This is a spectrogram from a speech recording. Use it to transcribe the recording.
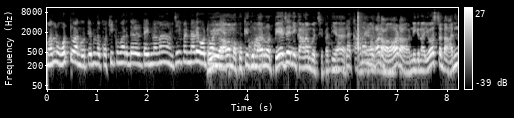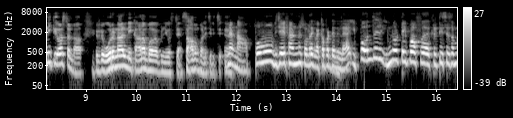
முதல்ல ஓட்டுவாங்க ஒரு டைம்ல கொக்கி குமார் இந்த டைம்லலாம் விஜய் ஃபேன்னாலே ஓட்டுவாங்க ஆமாமா குக்கி குமார்னு ஒரு பேஜே நீ காணாம போச்சு பத்தியா. ஆடா ஆடா. இன்னைக்கு நான் யோசிச்சேன்டா அன்னைக்கு யோசிச்சேன்டா. ஒரு நாள் நீ காணாம போவ அப்படின்னு யோசிச்சேன். சாபம் பழிச்சிருச்சு. இல்ல நான் அப்பவும் விஜய் ஃபேன் சொல்றதுக்கு வெக்கப்பட்டது இல்ல இப்போ வந்து இன்னொரு டைப் ஆஃப் கிரிட்டிசிசம்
